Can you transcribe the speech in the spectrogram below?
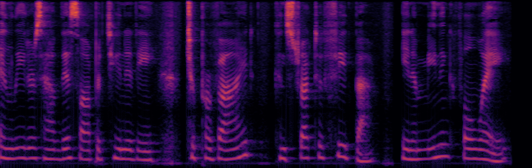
and leaders have this opportunity to provide constructive feedback in a meaningful way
